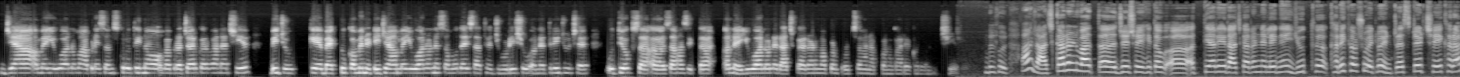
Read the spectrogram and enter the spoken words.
જ્યાં અમે યુવાનોમાં આપણી સંસ્કૃતિનો અમે પ્રચાર કરવાના છીએ. બીજું કે બેક ટુ કમ્યુનિટી જ્યાં અમે યુવાનોને સમુદાય સાથે જોડીશું અને ત્રીજું છે ઉદ્યોગ સાહસિકતા અને યુવાનોને રાજકારણમાં પણ પ્રોત્સાહન આપવાનું કાર્ય કરવાનું છીએ. બિલકુલ. આ રાજકારણ વાત જે છે હિતવ તો અત્યારે રાજકારણને લઈને યુથ ખરેખર શું એટલો ઇન્ટરેસ્ટેડ છે ખરા?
